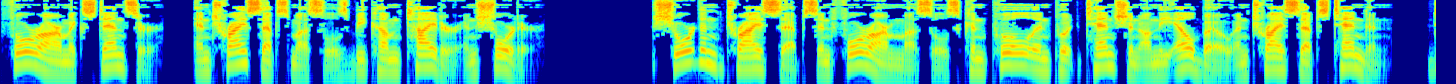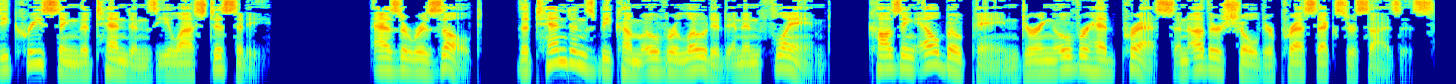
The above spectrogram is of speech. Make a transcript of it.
forearm extensor, and triceps muscles become tighter and shorter. Shortened triceps and forearm muscles can pull and put tension on the elbow and triceps tendon, decreasing the tendon's elasticity. As a result, the tendons become overloaded and inflamed, causing elbow pain during overhead press and other shoulder press exercises.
